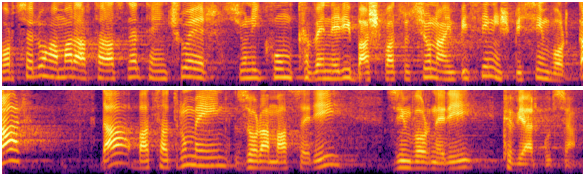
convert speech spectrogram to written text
փորձելու համար արդարացնել թե ինչու էր Սյունիքում քվեների բաշխվածություն այնպիսին, ինչպիսին որ կար, դա բացատրում էին զորամասերի զինվորների քվյարկությամբ։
